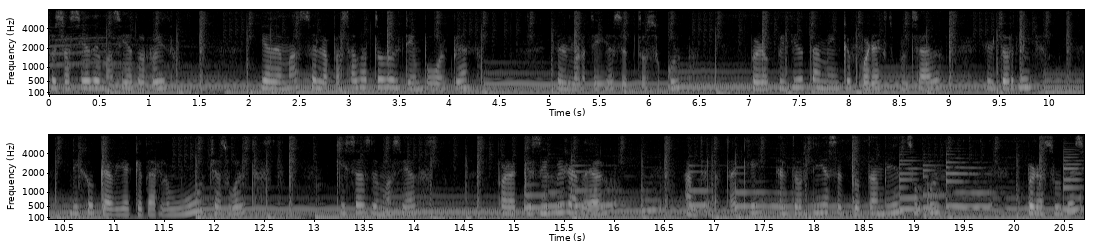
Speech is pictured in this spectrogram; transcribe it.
pues hacía demasiado ruido y además se la pasaba todo el tiempo golpeando. El martillo aceptó su culpa, pero pidió también que fuera expulsado el tornillo. Dijo que había que darle muchas vueltas, quizás demasiadas, para que sirviera de algo. Ante el ataque, el tornillo aceptó también su culpa, pero a su vez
